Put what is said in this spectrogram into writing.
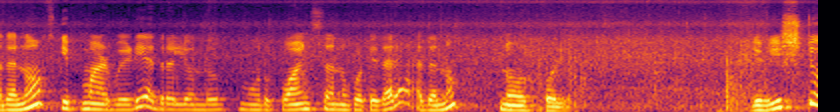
ಅದನ್ನು ಸ್ಕಿಪ್ ಮಾಡಬೇಡಿ. ಅದರಲ್ಲಿ ಒಂದು ಮೂರು ಪಾಯಿಂಟ್ಸನ್ನು ಕೊಟ್ಟಿದ್ದಾರೆ. ಅದನ್ನು ನೋಡಿಕೊಳ್ಳಿ. ಇವಿಷ್ಟು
